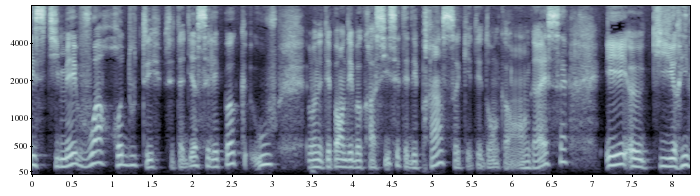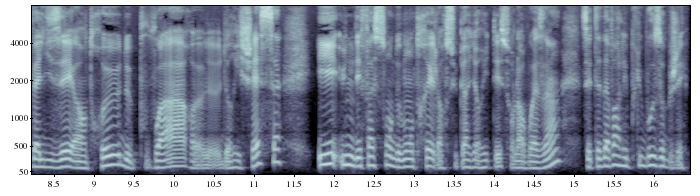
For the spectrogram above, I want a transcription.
estimé, voire redouté. C'est-à-dire c'est l'époque où on n'était pas en démocratie, c'était des princes qui étaient donc en, Grèce et euh, qui rivalisaient entre eux de pouvoir, euh, de richesse. Et une des façons de montrer leur supériorité sur leurs voisins, c'était d'avoir les plus beaux objets.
